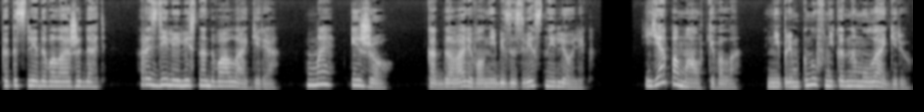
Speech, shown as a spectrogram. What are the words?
как и следовало ожидать, разделились на два лагеря — Мэ и Жо, как говаривал небезызвестный Лёлик. Я помалкивала, не примкнув ни к одному лагерю,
